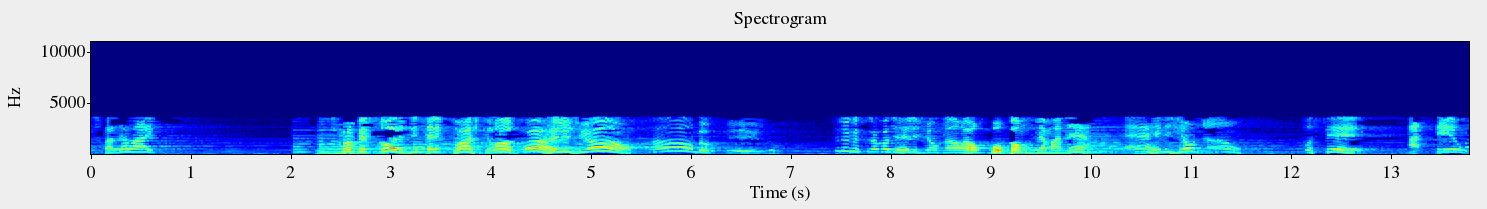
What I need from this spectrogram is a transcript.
O Estado é laico. Os professores, intelectuais, filósofos, oh, religião. Não, meu filho. Se liga esse negócio de religião, não. É o bobão Zé Mané. É, religião não. Você, ateu.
